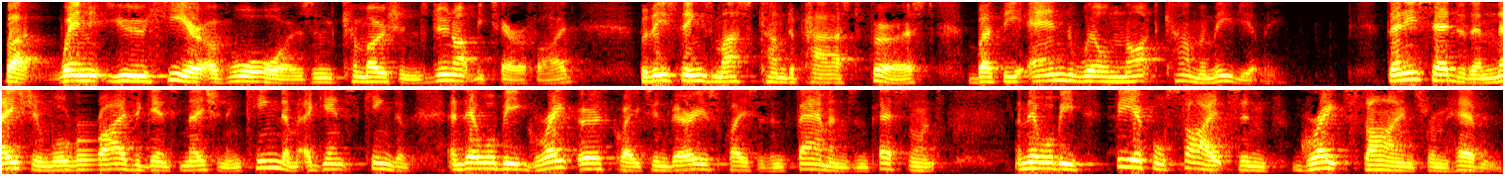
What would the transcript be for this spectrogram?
But when you hear of wars and commotions, do not be terrified, for these things must come to pass first, but the end will not come immediately. Then he said to them, Nation will rise against nation, and kingdom against kingdom, and there will be great earthquakes in various places, and famines and pestilence, and there will be fearful sights and great signs from heaven.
